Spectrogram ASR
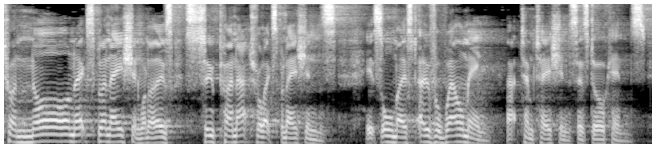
to a non explanation, one of those supernatural explanations. It's almost overwhelming, that temptation, says Dawkins.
